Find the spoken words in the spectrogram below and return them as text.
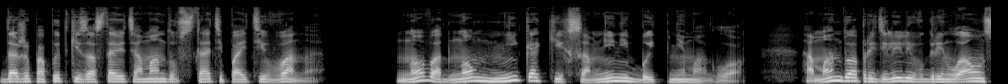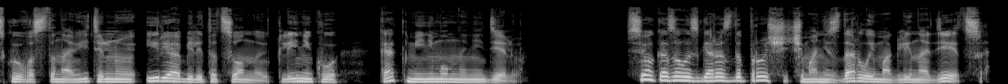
даже попытки заставить Аманду встать и пойти в ванную. Но в одном никаких сомнений быть не могло. Аманду определили в Гринлаунскую восстановительную и реабилитационную клинику как минимум на неделю. Все оказалось гораздо проще, чем они с Дарлой могли надеяться,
